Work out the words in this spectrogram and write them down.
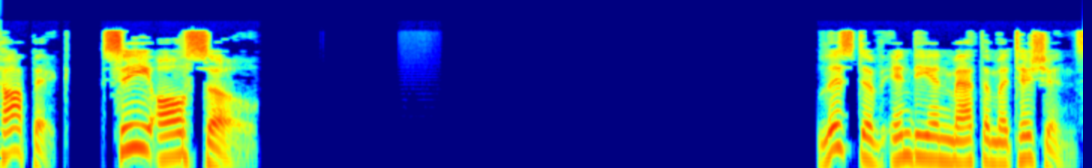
Topic. See also. List of Indian mathematicians.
